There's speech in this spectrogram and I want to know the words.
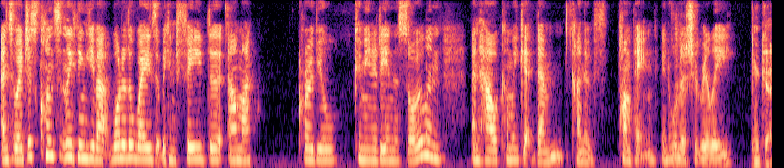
And so we're just constantly thinking about what are the ways that we can feed the, our microbial community in the soil, and and how can we get them kind of pumping in order to really Okay,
